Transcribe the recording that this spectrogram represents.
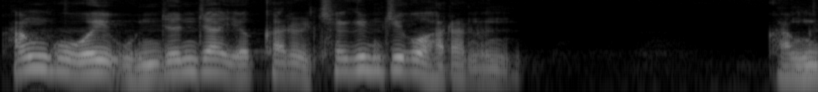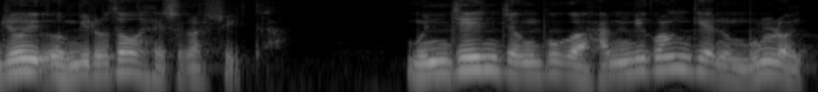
한국의 운전자 역할을 책임지고 하라는 강조의 의미로도 해석할 수 있다. 문재인 정부가 한미 관계는 물론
